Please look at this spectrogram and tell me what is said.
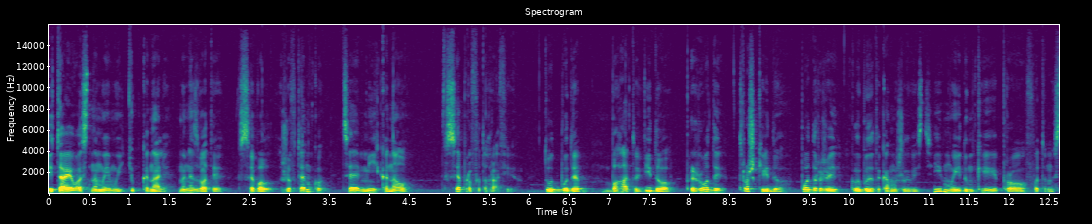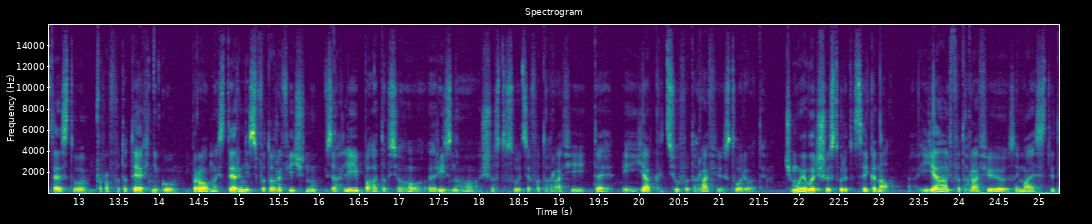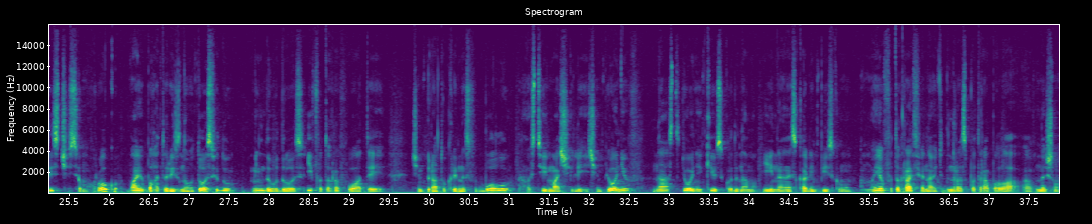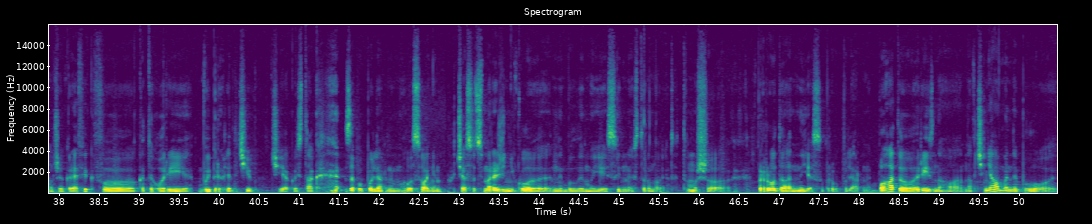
Вітаю вас на моєму YouTube каналі. Мене звати Всевол Жовтенко. Це мій канал Все про фотографію. Тут буде багато відео природи, трошки відео подорожей, коли буде така можливість, і мої думки про фотомистецтво, про фототехніку, про майстерність фотографічну, взагалі багато всього різного, що стосується фотографії, те як цю фотографію створювати. Чому я вирішив створити цей канал? Я фотографією займаюся з 2007 року. Маю багато різного досвіду. Мені доводилось і фотографувати чемпіонат України з футболу, гостей матчі Ліги Чемпіонів на стадіоні Київського Динамо і на НСК Олімпійському. Моя фотографія навіть один раз потрапила в National Geographic в категорії вибір глядачів, чи якось так за популярним голосуванням. Хоча соцмережі ніколи не були моєю сильною стороною, тому що природа не є суперпопулярною. Багато різного навчання у мене було.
